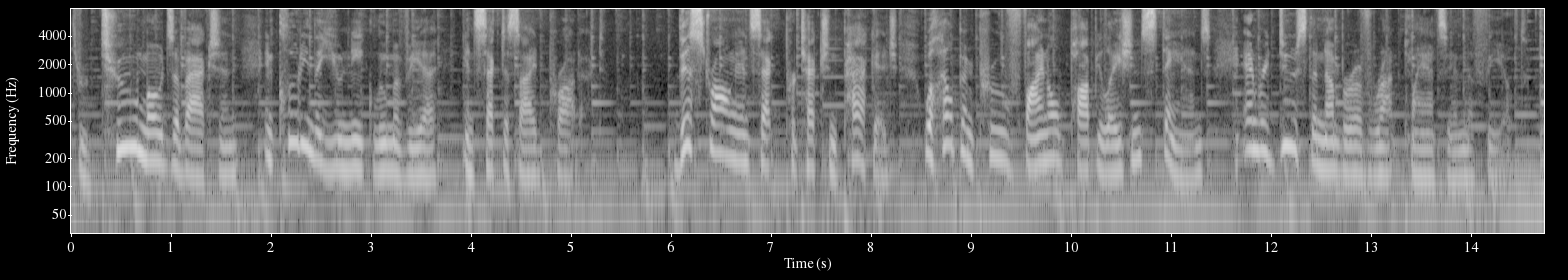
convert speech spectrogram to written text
through two modes of action, including the unique Lumivia insecticide product. This strong insect protection package will help improve final population stands and reduce the number of runt plants in the field.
